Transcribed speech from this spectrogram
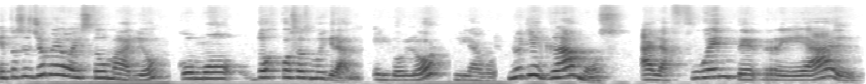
Entonces yo veo esto, Mario, como dos cosas muy grandes, el dolor y la agonía. No llegamos a la fuente real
